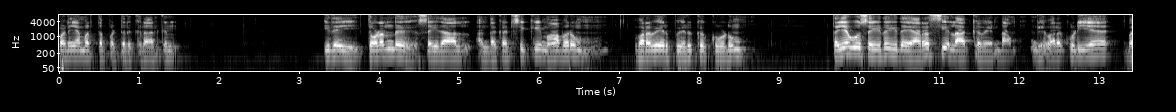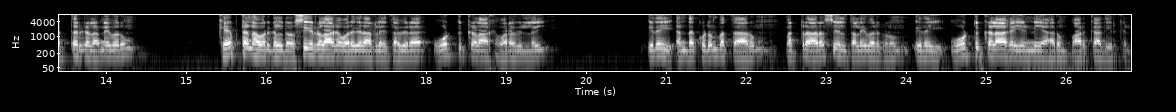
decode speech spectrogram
பணியமர்த்தப்பட்டிருக்கிறார்கள். இதை தொடர்ந்து செய்தால் அந்த கட்சிக்கு மாபெரும் வரவேற்பு இருக்கக்கூடும். தயவு செய்து இதை அரசியலாக்க வேண்டாம். இங்கே வரக்கூடிய பக்தர்கள் அனைவரும் கேப்டன் அவர்கள் ரசிகர்களாக வருகிறார்களே தவிர ஓட்டுக்களாக வரவில்லை. இதை அந்த குடும்பத்தாரும் மற்ற அரசியல் தலைவர்களும் இதை ஓட்டுக்களாக எண்ணி யாரும் பார்க்காதீர்கள்.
